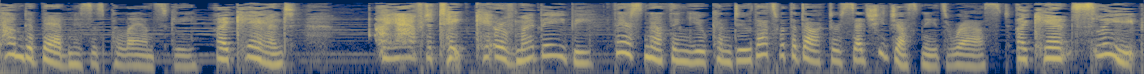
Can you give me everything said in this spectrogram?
Come to bed, Mrs. Polanski. I can't. I have to take care of my baby. There's nothing you can do. That's what the doctor said. She just needs rest. I can't sleep.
